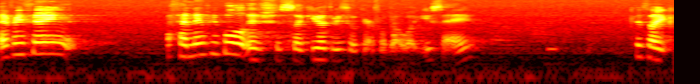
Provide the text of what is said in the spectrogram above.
Everything offending people is just like you have to be so careful about what you say. Cause like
